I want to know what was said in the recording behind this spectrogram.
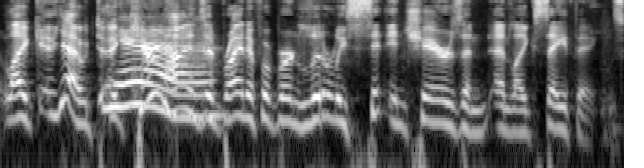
like yeah, Ciaran Hinds and Brian F. O'Byrne literally sit in chairs and and like say things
